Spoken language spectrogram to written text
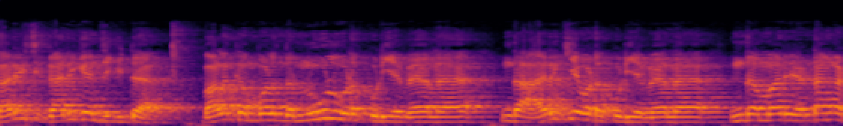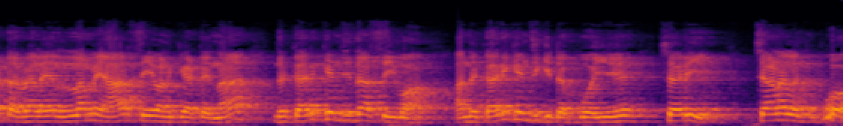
கரிச்சு கறி கஞ்சிக்கிட்ட வழக்கம் போல இந்த நூல் விடக்கூடிய வேலை இந்த அறிக்கை விடக்கூடிய வேலை இந்த மாதிரி ரெண்டாம் கட்ட வேலை எல்லாமே யார் செய்வான்னு கேட்டேன்னா இந்த கறிக்கஞ்சி தான் செய்வான். அந்த கறிக்கஞ்சி கிட்ட போய் சரி சேனலுக்கு போ.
